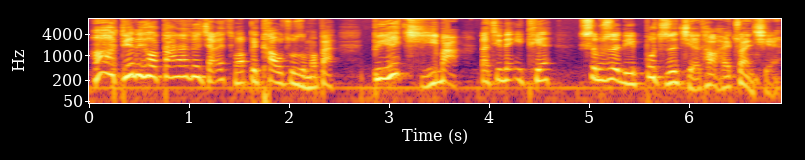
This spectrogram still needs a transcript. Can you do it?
啊，跌了以后大家在讲，哎，怎么被套住怎么办？别急嘛，那今天一天是不是你不止解套还赚钱？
